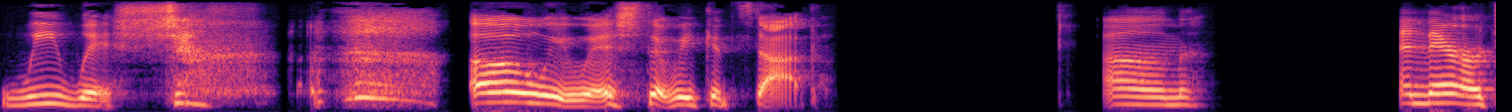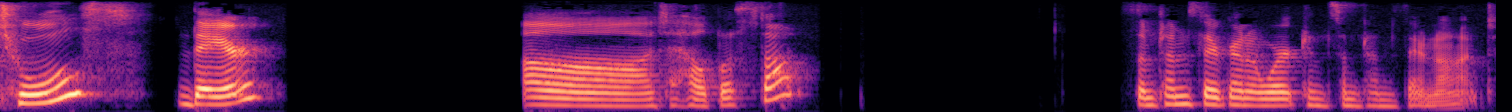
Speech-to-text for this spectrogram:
we wish. oh, we wish that we could stop. Um, and there are tools there uh, to help us stop. Sometimes they're going to work and sometimes they're not.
